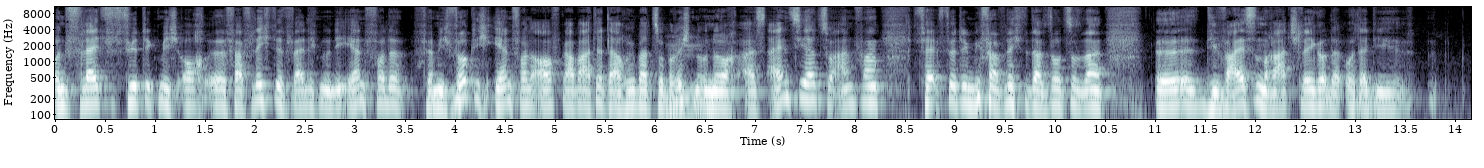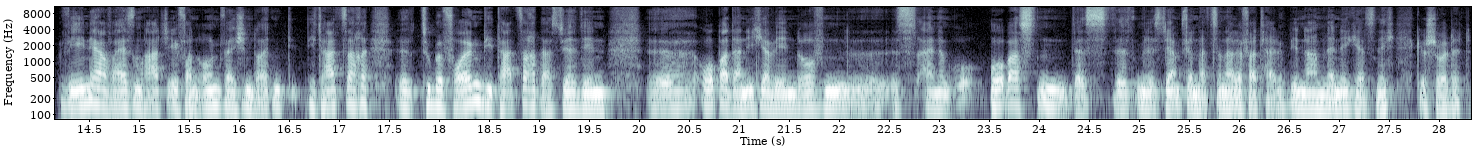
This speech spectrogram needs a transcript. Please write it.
Und vielleicht fühlte ich mich auch äh, verpflichtet, weil ich nur die ehrenvolle, für mich wirklich ehrenvolle Aufgabe hatte, darüber zu berichten. Mhm. Und nur noch als Einziger zu Anfang fühlte ich mich verpflichtet, dann sozusagen äh, die weißen Ratschläge oder, oder die weniger weißen Ratschläge von irgendwelchen Leuten die, Tatsache äh, zu befolgen. Die Tatsache, dass wir den äh, Opa da nicht erwähnen dürfen, äh, ist einem o Obersten des, des Ministeriums für nationale Verteidigung, die Namen nenne ich jetzt nicht, geschuldet.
